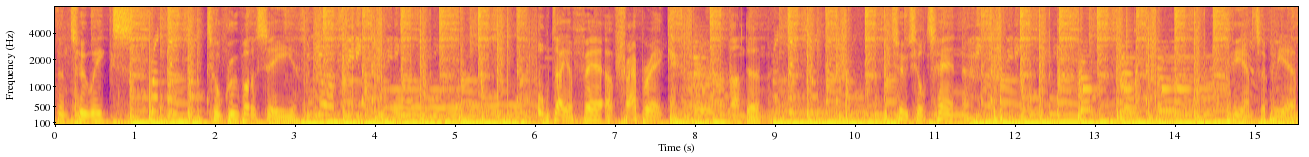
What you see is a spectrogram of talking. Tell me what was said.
Than two weeks till Groove Odyssey. All day affair at Fabric, London. 2 till 10 PM to PM.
